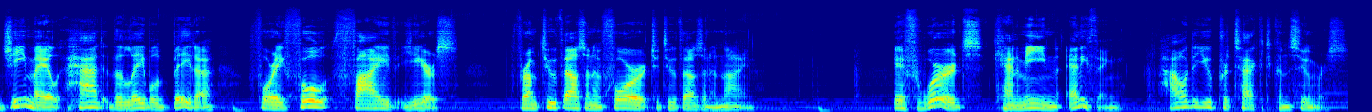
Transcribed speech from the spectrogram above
Gmail had the label beta for a full five years, from 2004 to 2009. If words can mean anything, how do you protect consumers?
